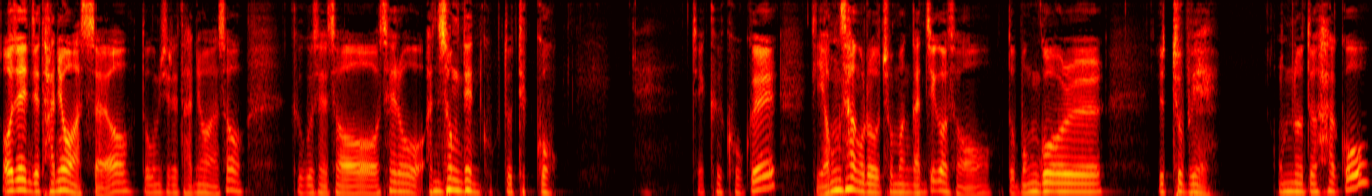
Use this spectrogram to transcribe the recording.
어제 이제 다녀왔어요. 녹음실에 다녀와서 그곳에서 새로 완성된 곡도 듣고 이제 그 곡을 이제 영상으로 조만간 찍어서 또 몽골 유튜브에 업로드하고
